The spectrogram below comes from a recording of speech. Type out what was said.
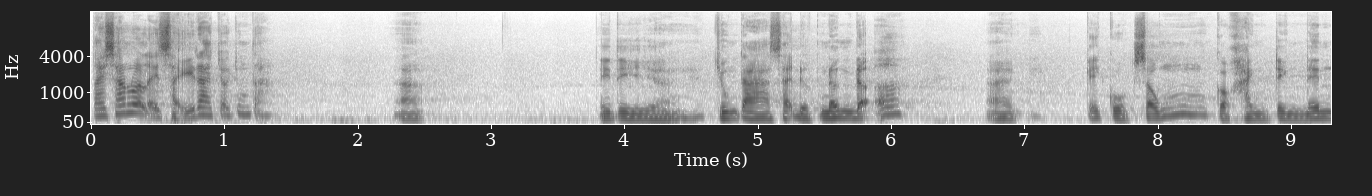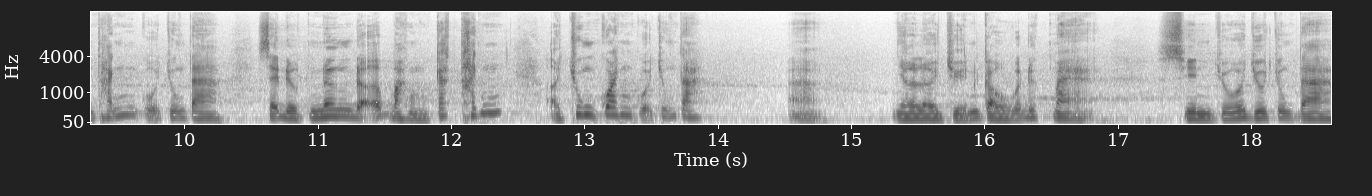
Tại sao nó lại xảy ra cho chúng ta? À. thế thì à, chúng ta sẽ được nâng đỡ à, cái cuộc sống cuộc hành trình nên thánh của chúng ta sẽ được nâng đỡ bằng các thánh ở chung quanh của chúng ta. À, nhờ lời chuyển cầu của đức mẹ xin chúa giúp chúng ta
